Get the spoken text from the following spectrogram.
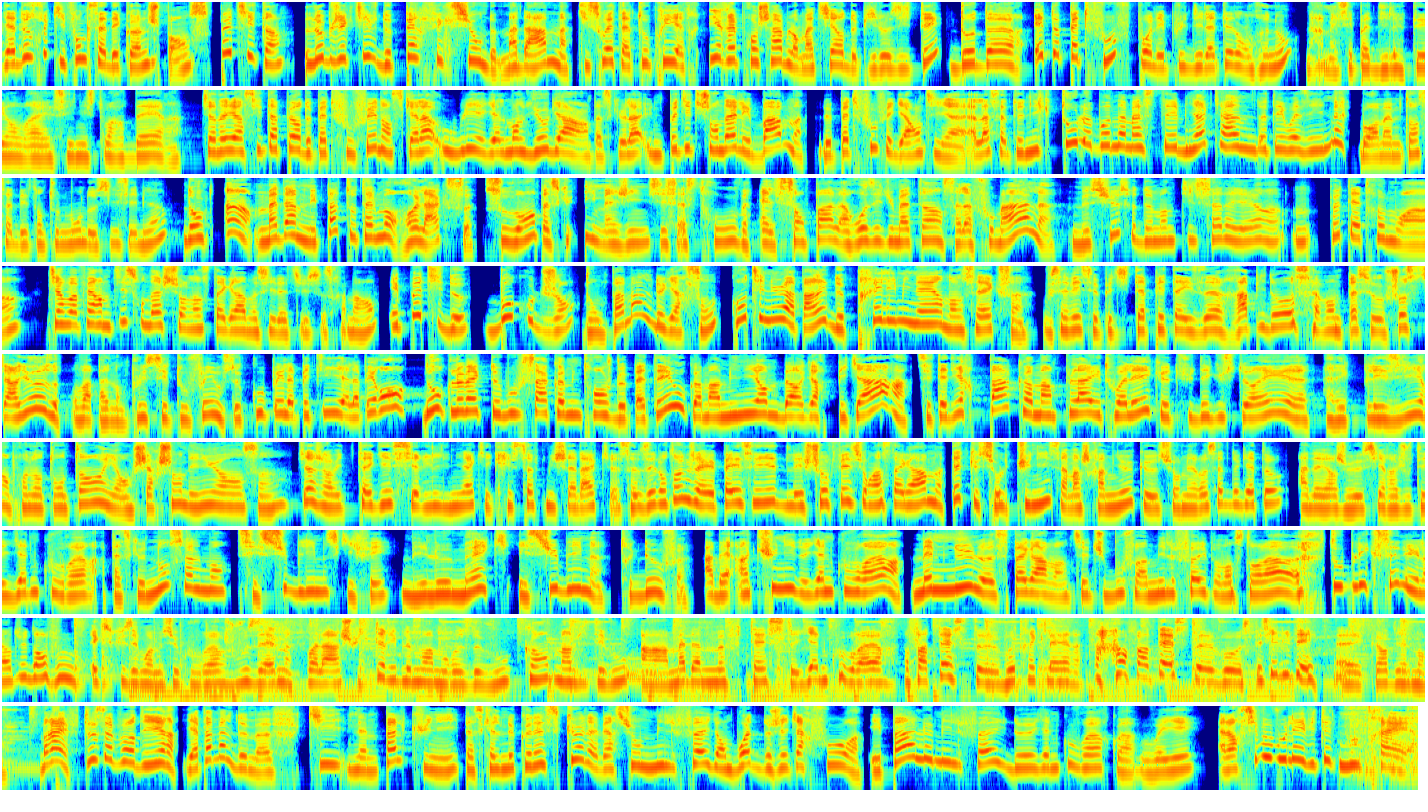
Il y a deux trucs qui font que ça déconne, je pense. Petit 1, l'objectif de perfection de madame, qui souhaite à tout prix être irréprochable en matière de pilosité, d'odeur et de pet fouf pour les plus dilatés d'entre nous. Non mais c'est pas dilaté en vrai, c'est une histoire d'air. Tiens d'ailleurs, si t'as peur de pet fouffer, dans ce cas-là, oublie également le yoga, hein, parce que là, une petite chandelle et bam, le pet fouf est garanti. Hein. Là, ça te nique tout le bon namasté bien calme de tes voisines. Bon, en même temps, ça détend tout le monde aussi, c'est bien. Donc, un, madame n'est pas totalement relax, souvent parce que imagine si ça se trouve, elle sent pas la rosée du matin, ça la fout mal. Monsieur se demande-t-il ça d'ailleurs hein? Hmm, Peut-être moins. Hein Tiens, on va faire un petit sondage sur l'Instagram aussi là-dessus, ce sera marrant. Et petit 2, beaucoup de gens, dont pas mal de garçons, continuent à parler de préliminaires dans le sexe. Vous savez, ce petit appetizer rapidos avant de passer aux choses sérieuses. On va pas non plus s'étouffer ou se couper l'appétit à l'apéro. Donc le mec te bouffe ça comme une tranche de pâté ou comme un mini hamburger picard, c'est-à-dire pas comme un plat étoilé que tu dégusterais euh, avec plaisir en prenant ton temps et en cherchant des nuances. Hein. Tiens, j'ai envie de taguer Cyril Lignac et Christophe Michalak. Ça faisait longtemps que j'avais pas essayé de les chauffer sur Instagram. Peut-être que sur le CUNY, ça marchera mieux que sur mes recettes de gâteaux. Ah d'ailleurs, je vais aussi rajouter Yann Couvreur parce que non seulement c'est sublime ce qu'il fait, mais le mec est sublime. Truc de ouf. Ah ben un CUNY de Yann Couvreur, même nul, c'est pas grave. Hein. Tu sais, tu bouffes un millefeuille pendant ce temps-là, t'oublies que c'est nul, hein, tu t'en fous. Excusez-moi, monsieur Couvreur, je vous aime. Voilà, je suis terriblement amoureuse de vous. Quand m'invitez-vous à un Madame Meuf test Yann Couvreur? Enfin, test votre éclair. enfin, test vos spécialités. Euh, cordialement. Bref, tout ça pour dire, il y a pas mal de meufs qui n'aiment pas le CUNY parce qu'elles ne connaissent que la version millefeuille en boîte de chez Carrefour et pas le millefeuille de Yann Couvreur, quoi, vous voyez? Alors si vous voulez éviter de nous traire,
